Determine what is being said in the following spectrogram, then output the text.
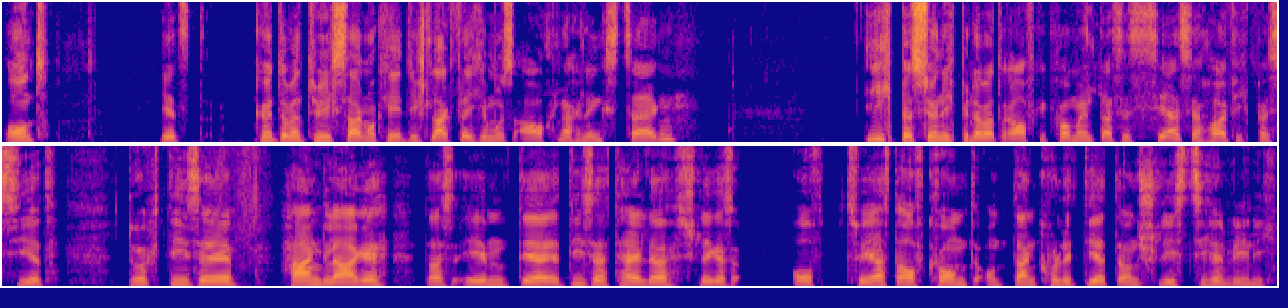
Und jetzt könnte man natürlich sagen, okay, die Schlagfläche muss auch nach links zeigen. Ich persönlich bin aber drauf gekommen, dass es sehr, sehr häufig passiert, durch diese Hanglage, dass eben der, dieser Teil des Schlägers oft zuerst aufkommt und dann kollidiert er und schließt sich ein wenig.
